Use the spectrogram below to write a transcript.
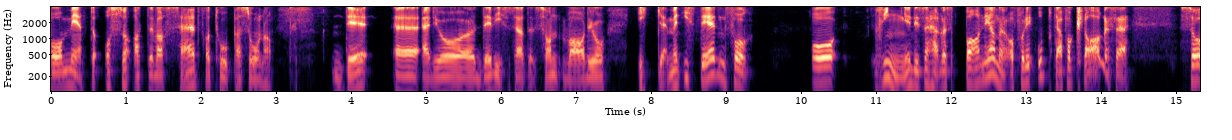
og mente også at det var sæd fra to personer. Det eh, er det jo Det viser seg at sånn var det jo ikke. Men istedenfor å ringe disse herre spanierne og få de opp til å forklare seg, så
